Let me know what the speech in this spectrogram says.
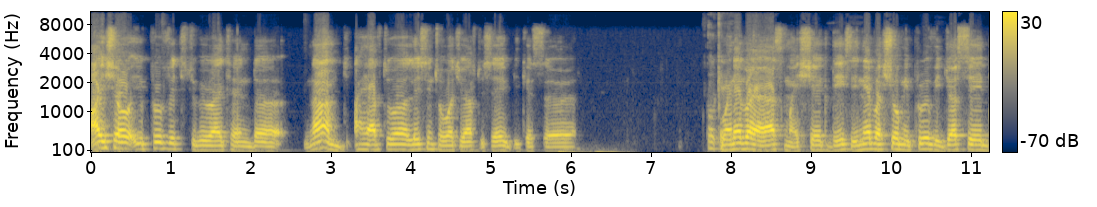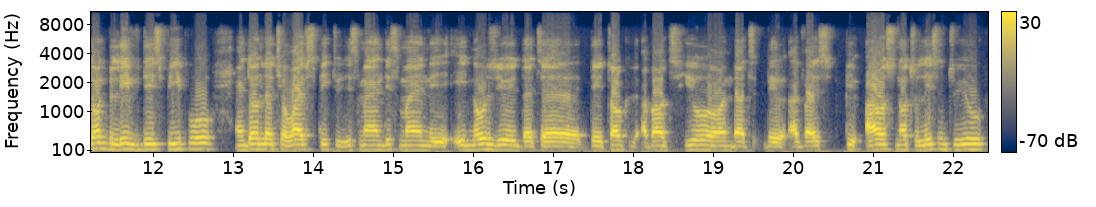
Aisha, you proved it to be right, and uh, now I'm, I have to uh, listen to what you have to say because. Uh, Okay. Whenever I ask my sheikh this, he never show me proof. He just say, "Don't believe these people, and don't let your wife speak to this man. This man, he, he knows you that uh, they talk about you and that they advise us not to listen to you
